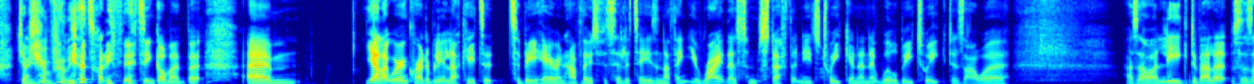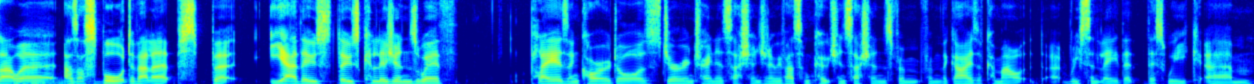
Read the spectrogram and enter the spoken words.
judging from your 2013 comment. But um, yeah, like we're incredibly lucky to, to be here and have those facilities. And I think you're right, there's some stuff that needs tweaking and it will be tweaked as our as our league develops, as our as our sport develops. But yeah, those those collisions with players and corridors during training sessions. You know, we've had some coaching sessions from from the guys have come out uh, recently that this week. Um,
